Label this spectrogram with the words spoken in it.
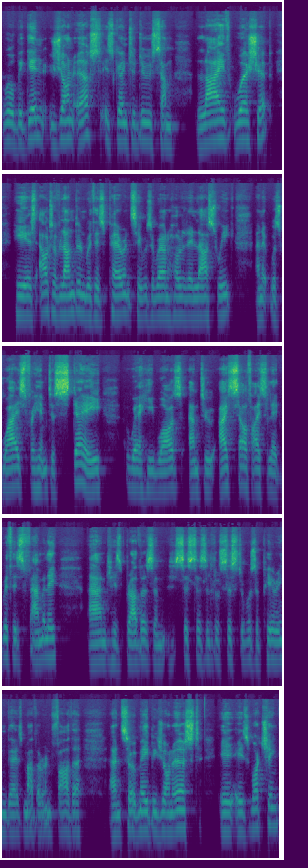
will begin. Jean Erst is going to do some live worship. He is out of London with his parents. He was away on holiday last week, and it was wise for him to stay where he was and to self isolate with his family and his brothers and his sisters. Little sister was appearing there, his mother and father. And so maybe John Erst is, watching.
